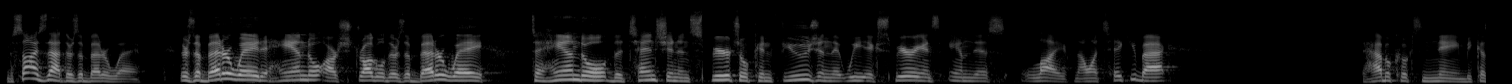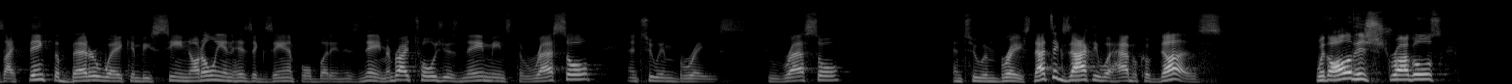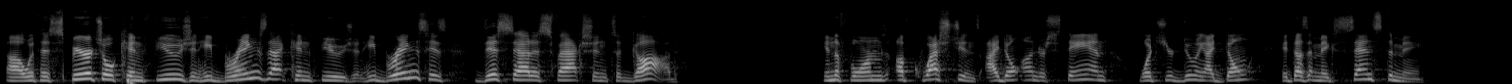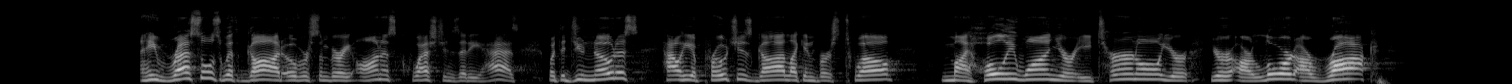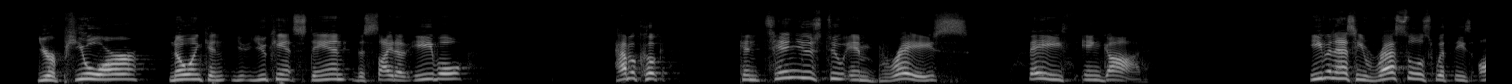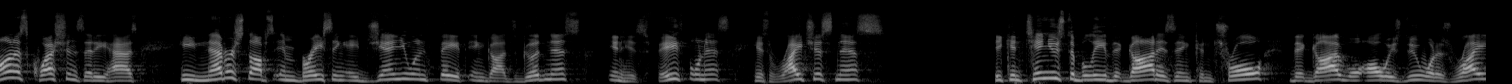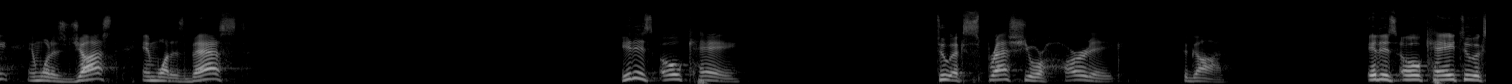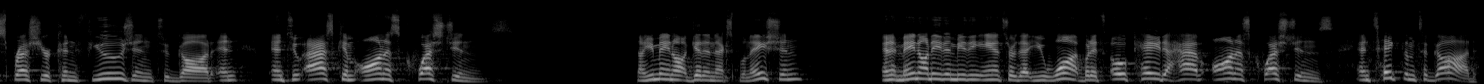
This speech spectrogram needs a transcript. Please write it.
Besides that, there's a better way. There's a better way to handle our struggle. There's a better way to handle the tension and spiritual confusion that we experience in this life. Now, I want to take you back to Habakkuk's name because I think the better way can be seen not only in his example, but in his name. Remember, I told you his name means to wrestle and to embrace. To wrestle and to embrace. That's exactly what Habakkuk does. With all of his struggles, uh, with his spiritual confusion, he brings that confusion, he brings his dissatisfaction to God in the forms of questions. I don't understand what you're doing. I don't, it doesn't make sense to me. And he wrestles with God over some very honest questions that he has. But did you notice how he approaches God, like in verse 12? My Holy One, you're eternal, you're, you're our Lord, our rock, you're pure. No one can, you, you can't stand the sight of evil. Habakkuk continues to embrace faith in God. Even as he wrestles with these honest questions that he has, he never stops embracing a genuine faith in God's goodness, in his faithfulness, his righteousness. He continues to believe that God is in control, that God will always do what is right and what is just and what is best. It is okay to express your heartache to God. It is okay to express your confusion to God and, and to ask Him honest questions. Now, you may not get an explanation, and it may not even be the answer that you want, but it's okay to have honest questions and take them to God.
